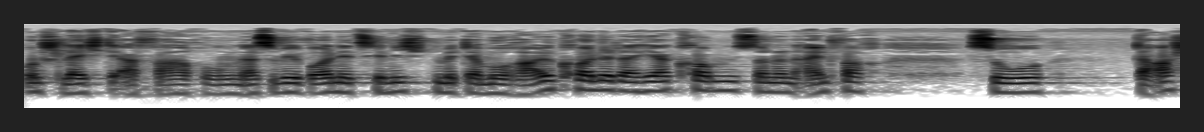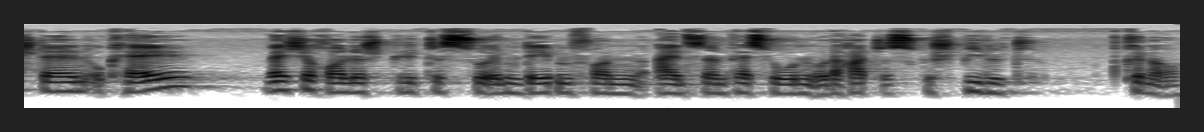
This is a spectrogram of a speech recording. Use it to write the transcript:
und schlechte Erfahrungen. Also wir wollen jetzt hier nicht mit der Moralkeule daherkommen, sondern einfach so darstellen, okay, welche Rolle spielt es so im Leben von einzelnen Personen oder hat es gespielt? Genau.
